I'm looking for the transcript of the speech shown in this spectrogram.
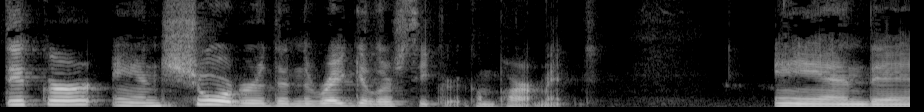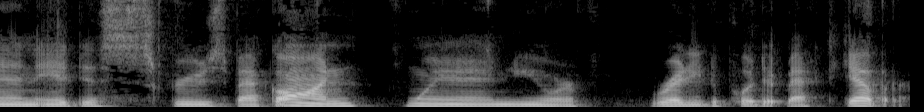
thicker and shorter than the regular secret compartment. And then it just screws back on when you're ready to put it back together.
